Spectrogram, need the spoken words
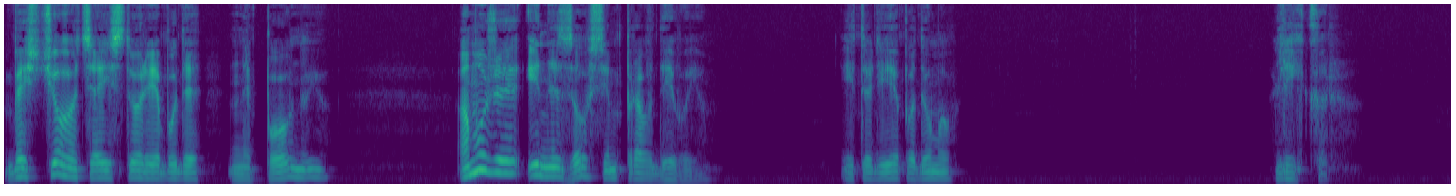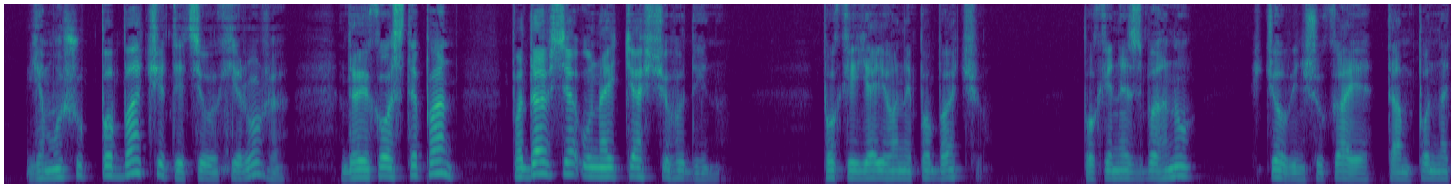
без чого ця історія буде неповною, а може, і не зовсім правдивою. І тоді я подумав, лікар. Я мушу побачити цього хірурга, до якого Степан подався у найтяжчу годину. Поки я його не побачу, поки не збагну, що він шукає там понад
